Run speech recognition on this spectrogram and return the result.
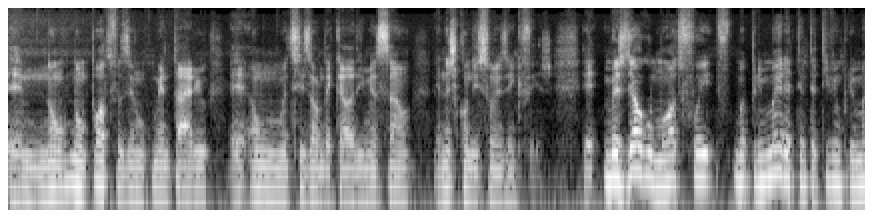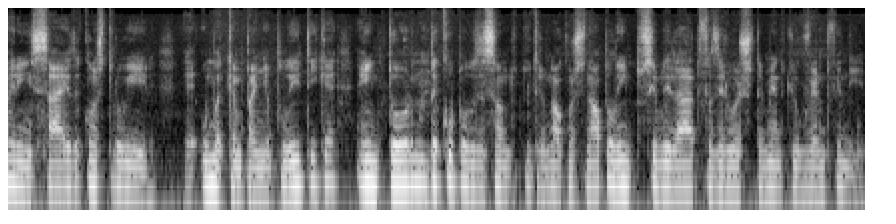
Eh, não, não pode fazer um comentário eh, a uma decisão daquela dimensão eh, nas condições em que fez. mas, de algum modo, foi uma primeira tentativa, um primeiro ensaio de construir uma campanha política em torno da culpabilização do, do, Tribunal Constitucional pela impossibilidade de fazer o ajustamento que o Governo defendia.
